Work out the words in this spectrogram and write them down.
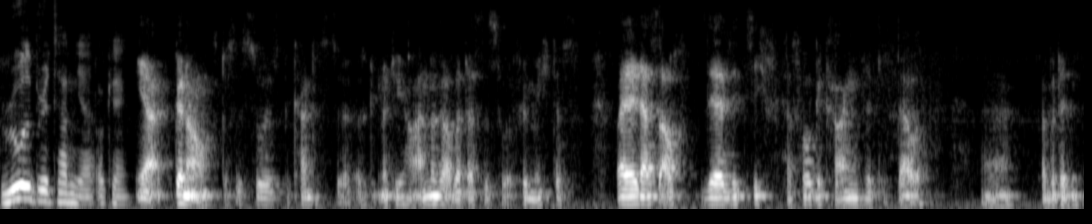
Rule Britannia, okay. Ja, genau. Das ist so das bekannteste. Es gibt natürlich auch andere, aber das ist so für mich das, weil das auch sehr witzig hervorgetragen wird. Da, äh, aber dann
